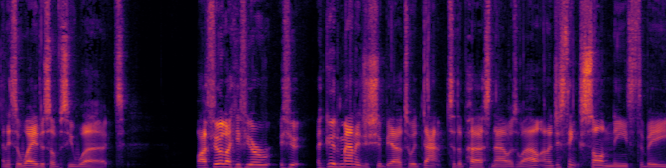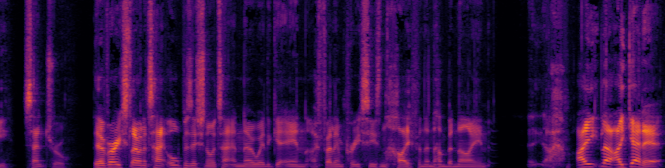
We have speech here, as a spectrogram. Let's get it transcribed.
and it's a way that's obviously worked. But I feel like if you're if you're a good manager, should be able to adapt to the personnel as well. And I just think Son needs to be central. They're very slow in attack, all positional attack, and nowhere to get in. I fell in preseason hype in the number nine. I look, I get it,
